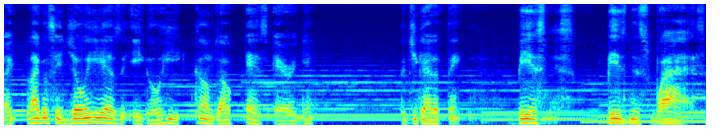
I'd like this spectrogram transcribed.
Like like I said, Joe, he has an ego. He comes off as arrogant. But you gotta think. Business. Business wise.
